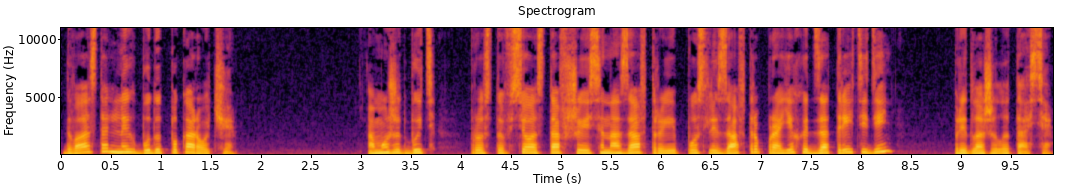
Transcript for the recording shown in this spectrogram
Два остальных будут покороче. А может быть, просто все оставшееся на завтра и послезавтра проехать за третий день?» — предложила Тася.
